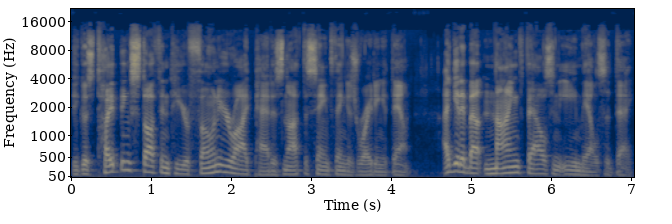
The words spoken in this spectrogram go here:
because typing stuff into your phone or your iPad is not the same thing as writing it down. I get about 9,000 emails a day.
